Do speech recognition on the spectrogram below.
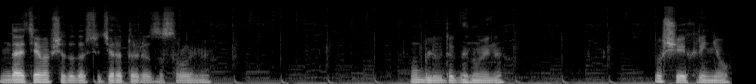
Да я тебе вообще тогда всю территорию засрою. Ублюдок гнойный. Вообще охренел.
